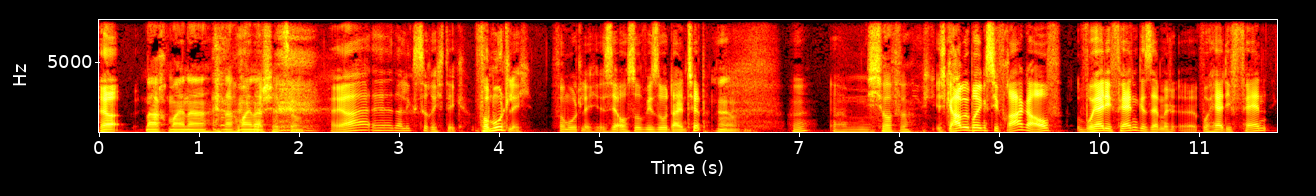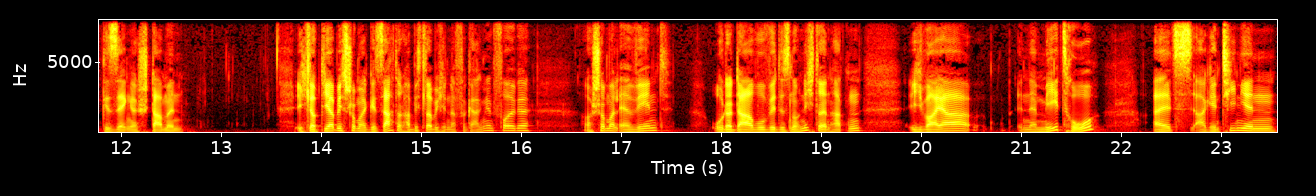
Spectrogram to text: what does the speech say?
Ja, nach meiner, nach meiner Schätzung. ja äh, da liegst du richtig. Vermutlich. Vermutlich. Ist ja auch sowieso dein Tipp. Ja. Hm? Ähm, Ich hoffe. ich, ich gab übrigens die Frage auf, woher die Fangesänge, äh, woher die Fangesänge stammen. Ich glaube, die habe ich schon mal gesagt und habe ich, glaube ich, in der vergangenen Folge auch schon mal erwähnt. Oder da, wo wir das noch nicht drin hatten. Ich war ja in der Metro, als Argentinien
